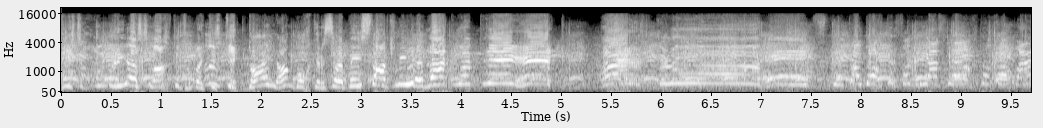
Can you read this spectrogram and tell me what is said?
besig om Rias lag te verby te steek. Daai lang dogter is sy beste atleet. Laat oop bly het. Hardloop! Het, dit is dogter van Rias Laagden verby.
